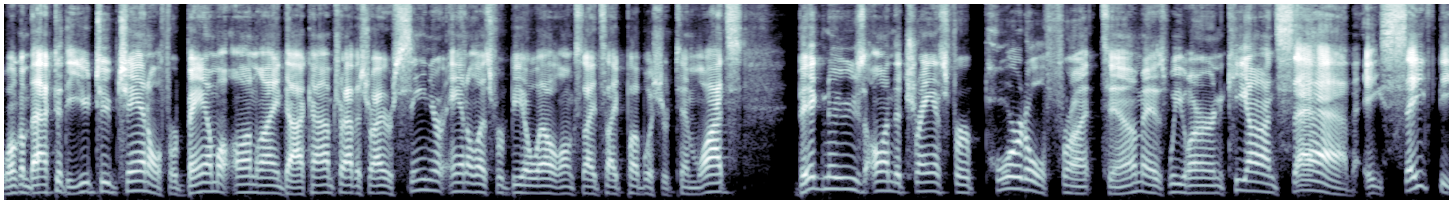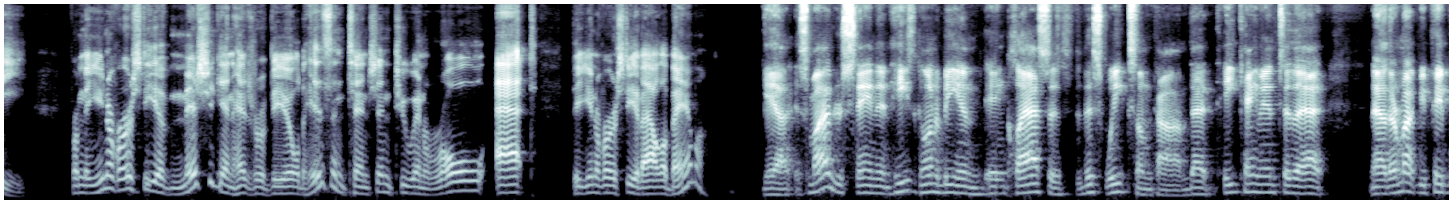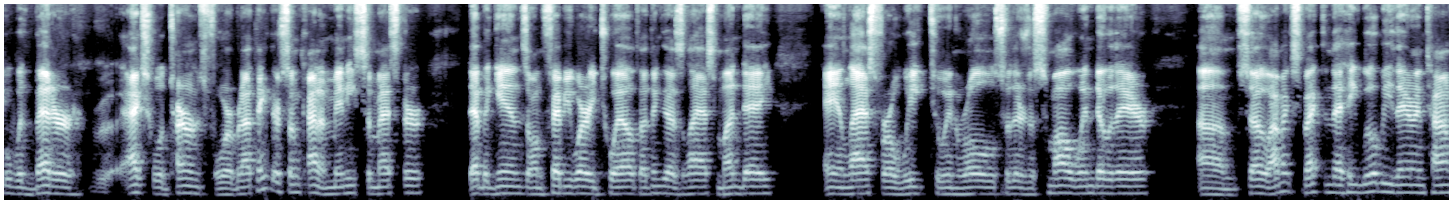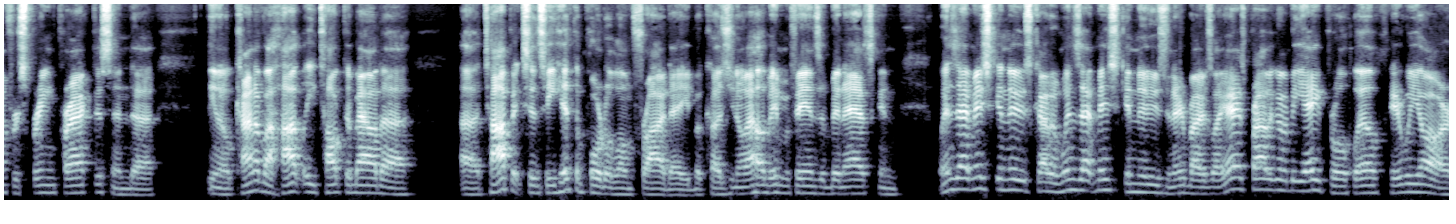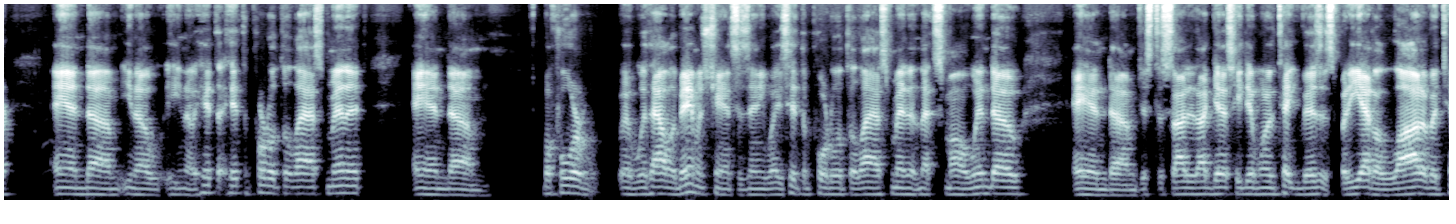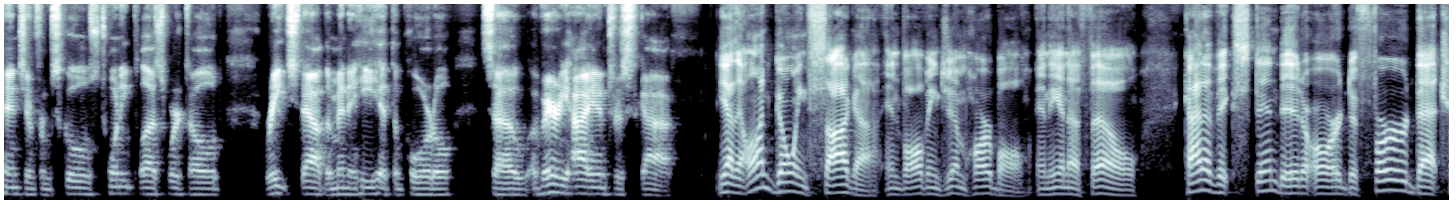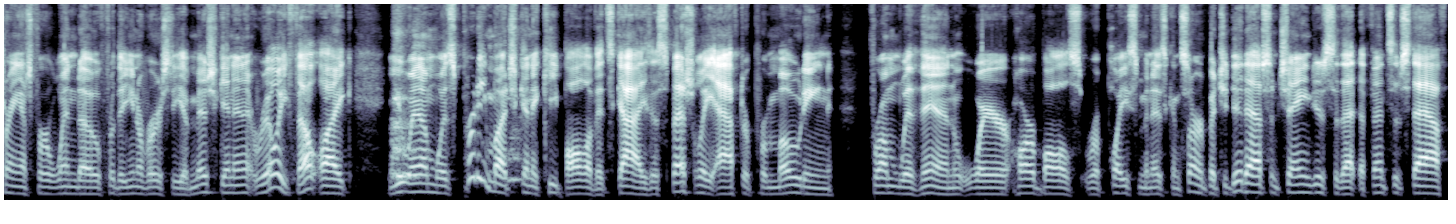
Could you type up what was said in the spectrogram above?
Welcome back to the YouTube channel for BamaOnline.com. Travis Reier, senior analyst for BOL, alongside site publisher Tim Watts. Big news on the transfer portal front, Tim, as we learn Keon Sabb, a safety from the University of Michigan, has revealed his intention to enroll at the University of Alabama. Yeah, it's my understanding he's going to be in in classes this week sometime. That he came into that – now, there might be people with better uh, actual terms for it, but I think there's some kind of mini semester that begins on February 12th. I think that's last Monday and lasts for a week to enroll. So there's a small window there. Um, so I'm expecting that he will be there in time for spring practice and, uh, you know, kind of a hotly talked about uh, uh, topic since he hit the portal on Friday because, you know, Alabama fans have been asking, when's that Michigan news coming? When's that Michigan news? And everybody's like, eh, it's probably going to be April. Well, here we are and um, you know, you know, hit the hit the portal at the last minute, and um, before uh, with Alabama's chances, anyways, hit the portal at the last minute in that small window, and um, just decided, I guess, he didn't want to take visits, but he had a lot of attention from schools, twenty plus, we're told, reached out the minute he hit the portal. So a very high interest guy. Yeah, the ongoing saga involving Jim Harbaugh and the NFL kind of extended or deferred that transfer window for the University of Michigan. And it really felt like UM was pretty much going to keep all of its guys, especially after promoting from within where Harbaugh's replacement is concerned. But you did have some changes to that defensive staff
